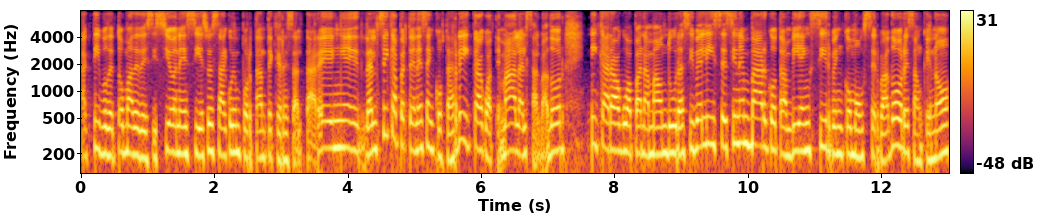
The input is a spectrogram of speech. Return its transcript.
activo de toma de decisiones y eso es algo importante que resaltar. En el, SICA pertenecen Costa Rica, Guatemala, El Salvador, Nicaragua, Panamá, Honduras y Belice. Sin embargo, también sirven como observadores, aunque no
